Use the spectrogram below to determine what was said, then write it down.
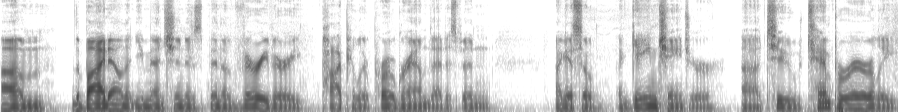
Um, the buy down that you mentioned has been a very, very popular program that has been, I guess, a, a game changer uh, to temporarily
